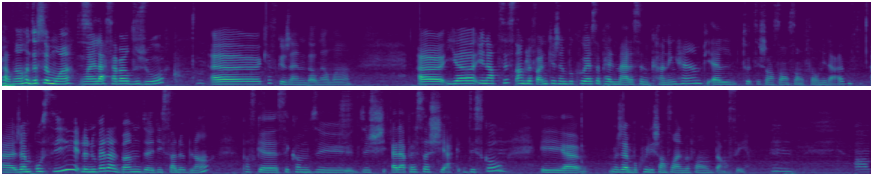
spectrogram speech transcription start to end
pardon, de ce mois. Ouais, la saveur du jour. Euh, Qu'est-ce que j'aime dernièrement? Euh, Il y a une artiste anglophone que j'aime beaucoup, elle s'appelle Madison Cunningham, puis elle, toutes ses chansons sont formidables. Euh, j'aime aussi le nouvel album de Lisa Leblanc, parce que c'est comme du, elle appelle ça chiac disco, et euh, moi j'aime beaucoup les chansons, elles me font danser. Um,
